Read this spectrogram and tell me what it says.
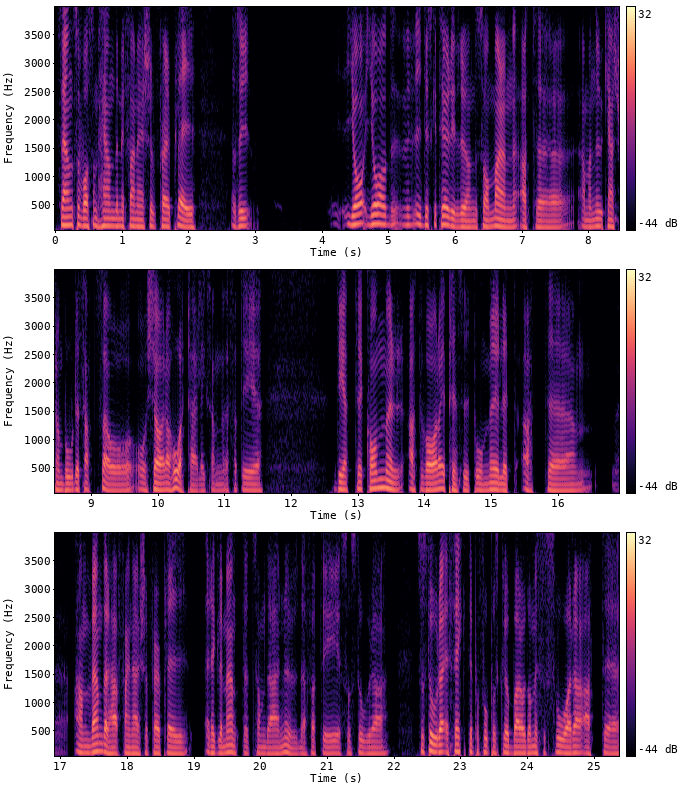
Sen så vad som händer med Financial Fair Play, alltså Ja, ja, vi diskuterade det under sommaren att eh, ja, men nu kanske de borde satsa och, och köra hårt här liksom, för att det, det kommer att vara i princip omöjligt att eh, använda det här Financial Fair Play-reglementet som det är nu, därför att det är så stora, så stora effekter på fotbollsklubbar och de är så svåra att eh,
